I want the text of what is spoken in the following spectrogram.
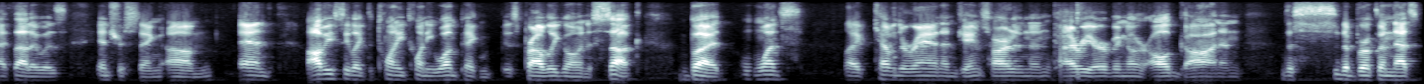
I thought it was interesting. Um, and obviously, like the 2021 pick is probably going to suck, but once like Kevin Durant and James Harden and Kyrie Irving are all gone and the the Brooklyn Nets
